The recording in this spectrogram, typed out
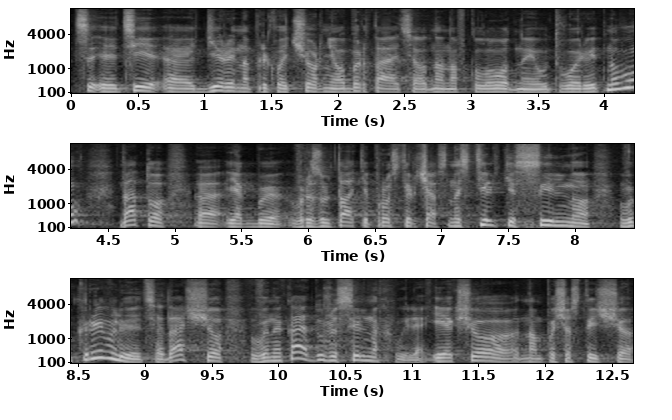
ці, ці е, діри, наприклад, чорні обертаються одна навколо одної, утворюють нову, да, то е, якби в результаті простір час настільки сильно викривлюється, що виникає дуже сильна хвиля. І якщо нам пощастить, що е,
